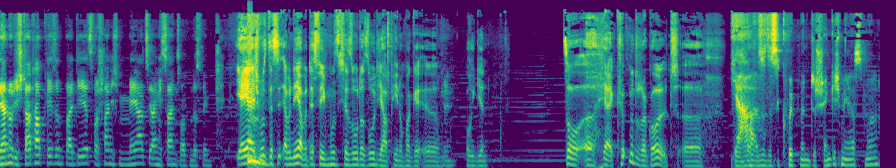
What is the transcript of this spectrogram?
Ja, nur die Start-HP sind bei dir jetzt wahrscheinlich mehr, als sie eigentlich sein sollten, deswegen. Ja, ja, ich muss, das, aber nee, aber deswegen muss ich ja so oder so die HP nochmal äh, Okay. korrigieren. So, äh, ja, Equipment oder Gold? Äh, Ja, Auf- also das Equipment, das schenke ich mir erstmal.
